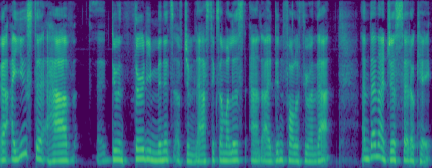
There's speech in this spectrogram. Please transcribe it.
Uh, I used to have doing 30 minutes of gymnastics on my list, and I didn't follow through on that. And then I just said, okay,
